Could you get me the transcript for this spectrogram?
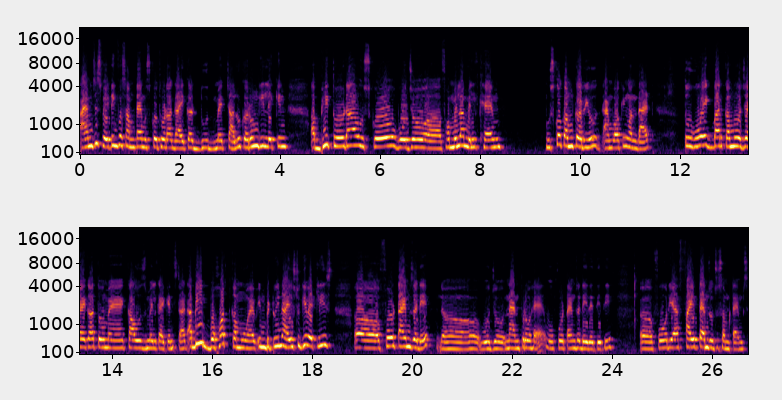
I am just waiting for some time उसको थोड़ा गाय का दूध मैं चालू करूँगी लेकिन अभी थोड़ा उसको वो जो फॉर्मूला uh, मिल्क है उसको कम कर रही हूँ। I am working on that तो वो एक बार कम हो जाएगा तो मैं cow's milk I can start अभी बहुत कम हुआ है. In between I use to give at least four times a day वो जो नैन प्रो है वो फोर टाइम्स अ डे देती थी. फोर uh, या फाइव टाइम्स ऑल्सो समटाइम्स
